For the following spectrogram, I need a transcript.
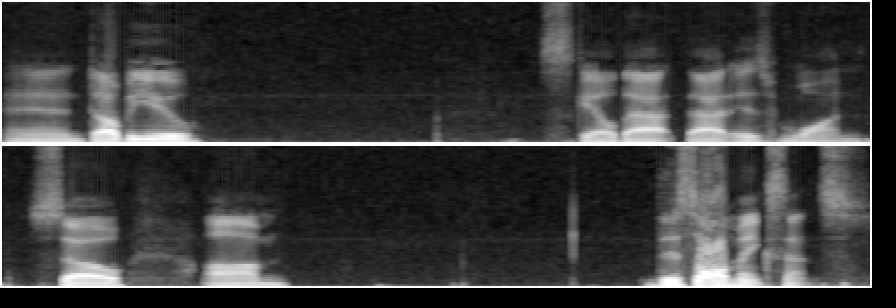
And W, scale that, that is 1. So um, this all makes sense.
